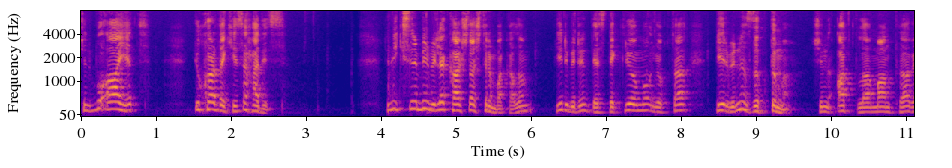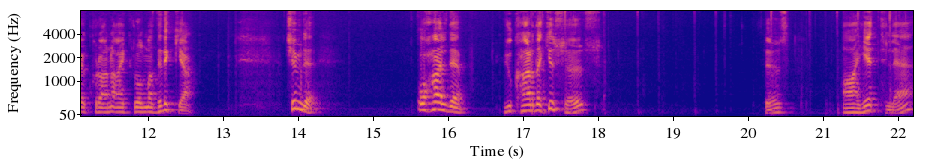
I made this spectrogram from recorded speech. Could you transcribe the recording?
Şimdi bu ayet yukarıdaki ise hadis. Şimdi ikisini birbiriyle karşılaştırın bakalım. Birbirini destekliyor mu yoksa birbirinin zıttı mı? Şimdi akla, mantığa ve Kur'an'a aykırı olmaz dedik ya. Şimdi o halde yukarıdaki söz söz ayetle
